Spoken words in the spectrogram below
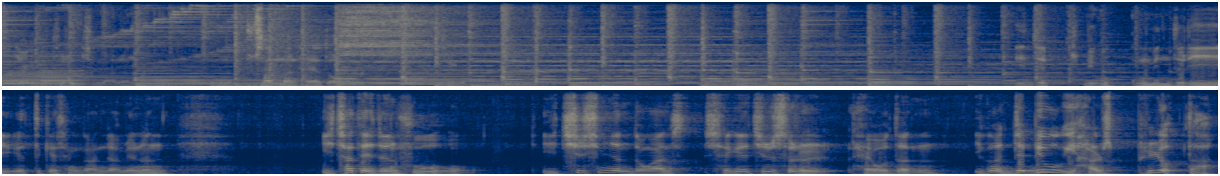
이야기도 들었지만은 저는 부산만 해도 이제 미국 국민들이 어떻게 생각하냐면은 2차 대전 후 이 70년 동안 세계 질서를 해오던 이거 이제 미국이 할 필요 없다.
